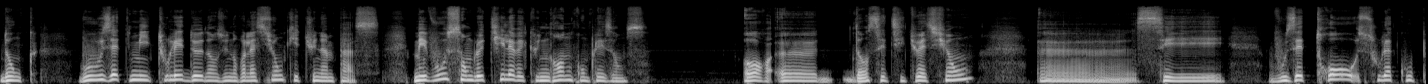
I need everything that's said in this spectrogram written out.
Donc, vous vous êtes mis tous les deux dans une relation qui est une impasse, mais vous, semble-t-il, avec une grande complaisance. Or, euh, dans cette situation, euh, c'est vous êtes trop sous la coupe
